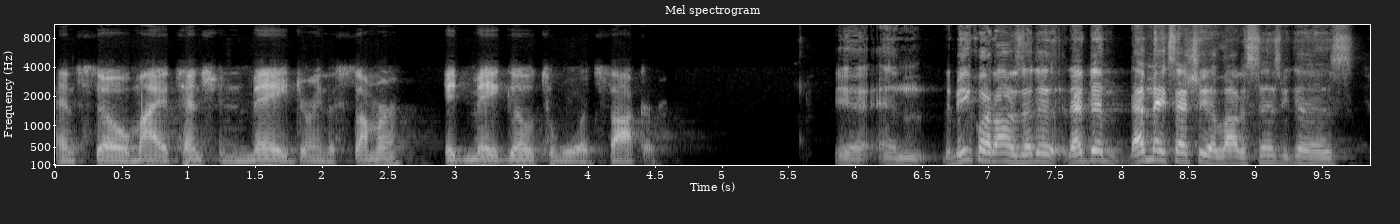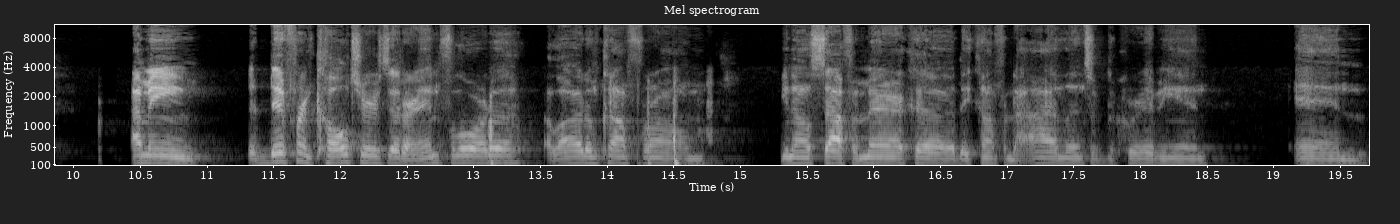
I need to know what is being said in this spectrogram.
And so my attention may, during the summer, it may go towards soccer. Yeah, and to be quite honest, that that that makes actually a lot of sense because, I mean, the different cultures that are in Florida, a lot of them come from, you know, South America. They come from the islands of the Caribbean, and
